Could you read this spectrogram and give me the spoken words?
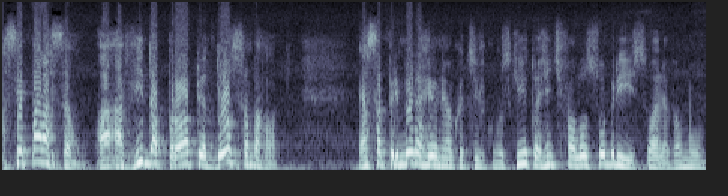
a separação, a, a, vida própria do samba rock. Essa primeira reunião que eu tive com o Mosquito, a gente falou sobre isso. Olha, vamos,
